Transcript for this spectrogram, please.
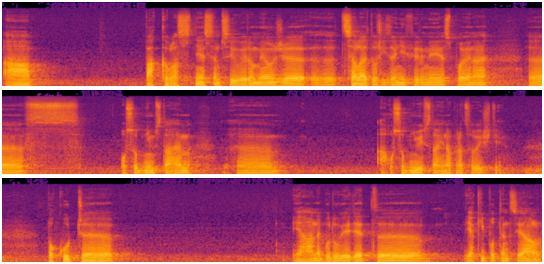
A pak vlastně jsem si uvědomil, že eh, celé to řízení firmy je spojené eh, s osobním vztahem eh, a osobními vztahy na pracovišti. Pokud já nebudu vědět, jaký potenciál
